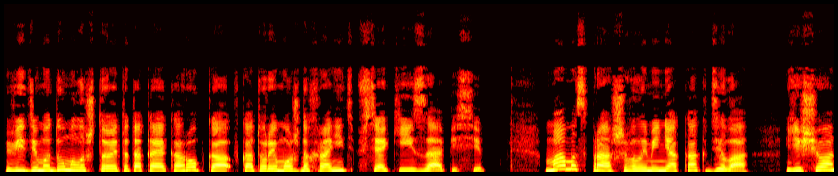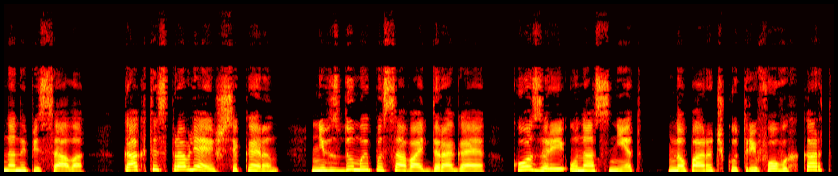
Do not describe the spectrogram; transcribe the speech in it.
видимо, думала, что это такая коробка, в которой можно хранить всякие записи. Мама спрашивала меня, как дела. Еще она написала, «Как ты справляешься, Кэрон? Не вздумай пасовать, дорогая, козырей у нас нет, но парочку трифовых карт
